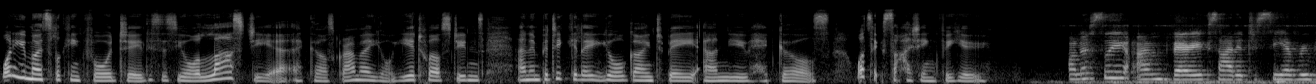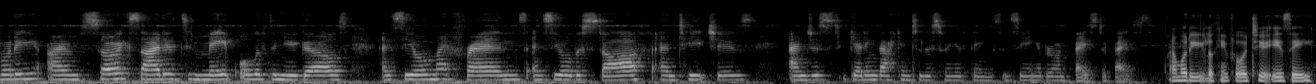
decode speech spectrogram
what are you most looking forward to? This is your last year at Girls Grammar, your Year 12 students, and in particular, you're going to be our new head girls. What's exciting for you? Honestly, I'm very excited to see everybody. I'm so excited to meet all of the new girls and see all my friends and see all the staff and teachers and just getting back into the swing of things and seeing everyone face to face. And what are you looking forward to, Izzy?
